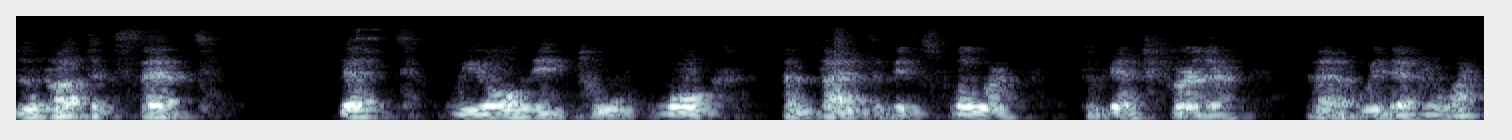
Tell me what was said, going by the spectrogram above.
do not accept that we all need to walk sometimes a bit slower to get further uh, with everyone.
